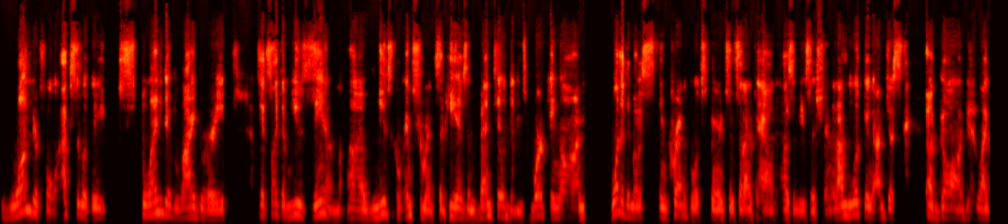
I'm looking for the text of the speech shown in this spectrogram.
wonderful, absolutely splendid library it's like a museum of musical instruments that he has invented, that he's working on. One of the most incredible experiences that I've had as a musician. And I'm looking, I'm just agog at like,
